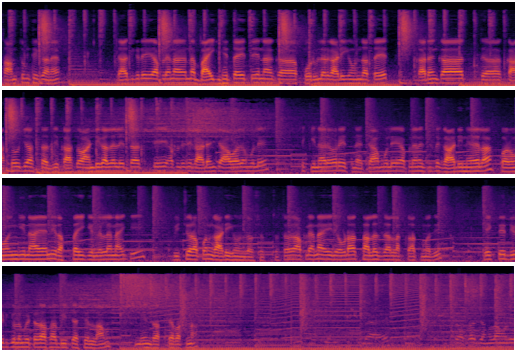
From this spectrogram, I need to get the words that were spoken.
सामसूम ठिकाण आहे. त्याचकडे आपल्याला ना बाईक घेता येते ना का फोर व्हीलर गाडी घेऊन जाता येत. कारण का कासव जे असतात जे कासव अंडी घालायला येतात ते आपल्या जे गाड्यांच्या आवाजामुळे ते किनाऱ्यावर येत नाही. त्यामुळे आपल्याला तिथे गाडी न्यायला परवानगी नाही आणि रस्ताही केलेला नाही की बीचवर आपण गाडी घेऊन जाऊ शकतो. तर आपल्याला एवढा चालत जायला लागतो आतमध्ये. एक ते दीड किलोमीटर असा बीच असेल लांब मेन रस्त्यापासून. जंगलामध्ये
